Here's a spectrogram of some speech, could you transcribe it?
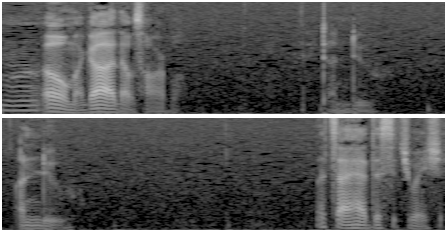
Hmm, oh my god, that was horrible. Undo. Undo. Let's say I had this situation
